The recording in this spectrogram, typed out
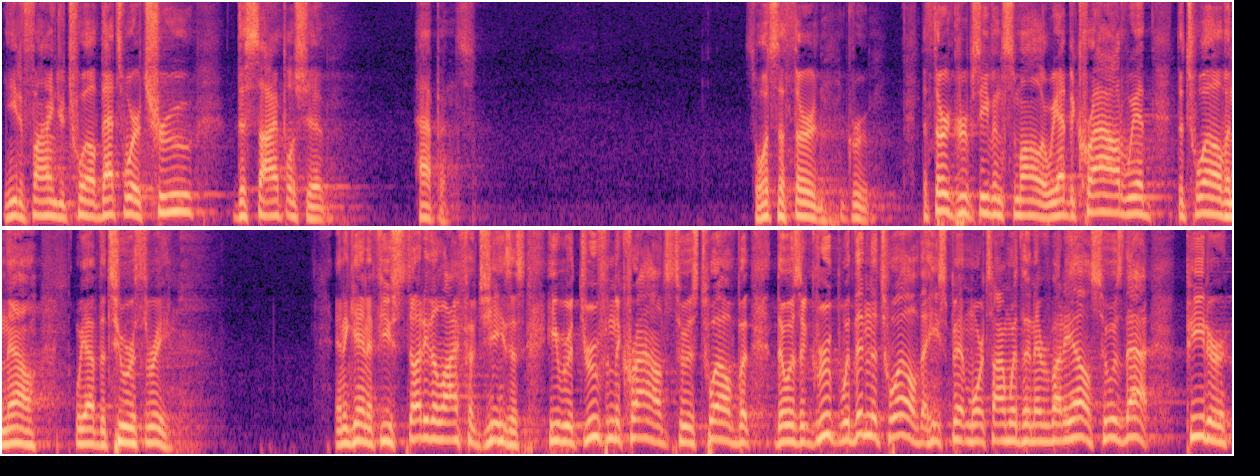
You need to find your 12. That's where true discipleship happens. So, what's the third group? The third group's even smaller. We had the crowd, we had the 12, and now we have the two or three. And again, if you study the life of Jesus, he withdrew from the crowds to his 12, but there was a group within the 12 that he spent more time with than everybody else. Who was that? Peter,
